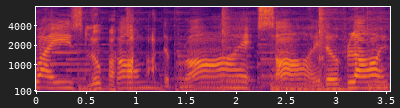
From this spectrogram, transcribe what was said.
Always look on the bright side of life.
